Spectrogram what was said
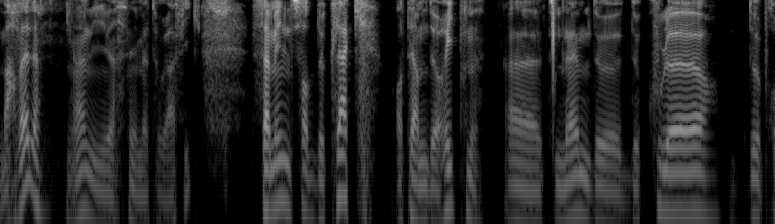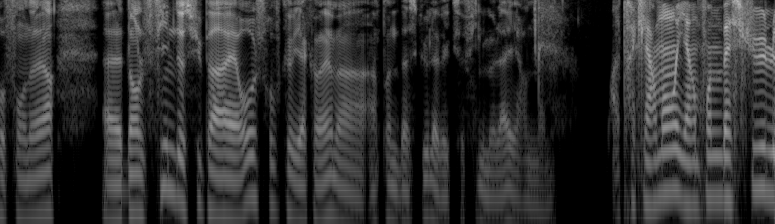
Marvel, hein, l'univers cinématographique. Ça met une sorte de claque en termes de rythme, tout de même, de de couleurs, de profondeur. Dans le film de super-héros, je trouve qu'il y a quand même un un point de bascule avec ce film-là, Iron Man. Bah, très clairement, il y a un point de bascule,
